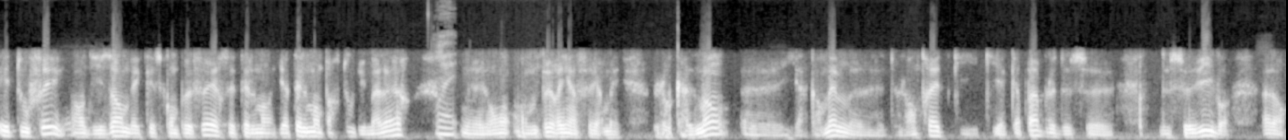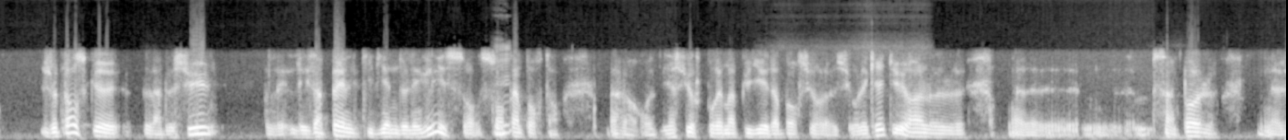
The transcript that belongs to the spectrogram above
étouffer en disant mais qu'est-ce qu'on peut faire? C'est tellement, il y a tellement partout du malheur, euh, on, ne peut rien faire. Mais localement, il y a quand même de l'entraide qui, qui, est capable de se, de se vivre. Alors, je pense que là-dessus, les, appels qui viennent de l'Église sont, sont mhm. importants. Alors, euh, bien sûr, je pourrais m'appuyer d'abord sur, sur l'Écriture. Hein, le, euh, Saint Paul euh,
